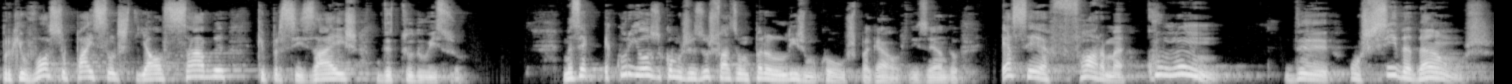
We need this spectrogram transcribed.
porque o vosso Pai Celestial sabe que precisais de tudo isso. Mas é, é curioso como Jesus faz um paralelismo com os pagãos, dizendo: essa é a forma comum de os cidadãos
